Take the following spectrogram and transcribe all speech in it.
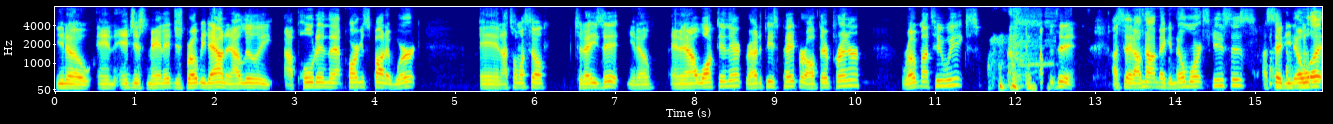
You know, and it just, man, it just broke me down. And I literally, I pulled in that parking spot at work and I told myself, today's it, you know. And then I walked in there, grabbed a piece of paper off their printer, wrote my two weeks. that was it. I said, I'm not making no more excuses. I said, you know what?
